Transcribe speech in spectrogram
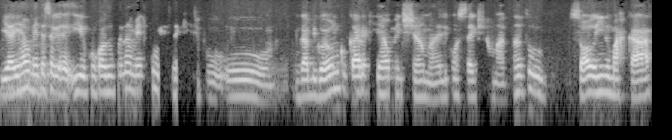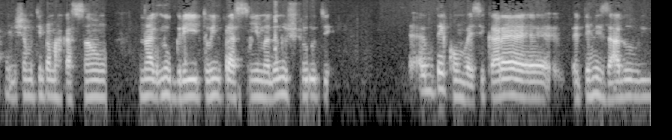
E aí, realmente, essa, e eu concordo plenamente com né? Que, tipo, o, Gabigol é o único cara que realmente chama, ele consegue chamar, tanto só indo marcar, ele chama o time para marcação, na, no grito, indo para cima, dando chute. É, não tem como, velho. Esse cara é, é eternizado e,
